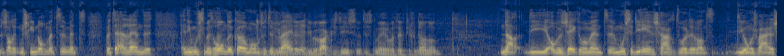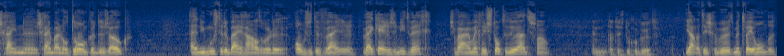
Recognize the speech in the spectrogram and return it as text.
zat ik misschien nog met, eh, met, met de ellende. En die moesten met honden komen om ze te verwijderen. Die bewakingsdienst, wat, is ermee, wat heeft hij gedaan dan? Nou, die, op een zeker moment eh, moesten die ingeschakeld worden, want de jongens waren schijn, eh, schijnbaar nog dronken dus ook. En die moesten erbij gehaald worden om ze te verwijderen. Wij kregen ze niet weg. Ze waren met geen stok de deur uit te slaan. En dat is toen gebeurd. Ja, dat is gebeurd met twee honden.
